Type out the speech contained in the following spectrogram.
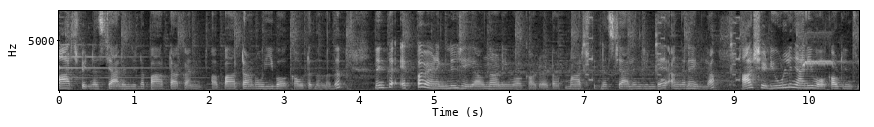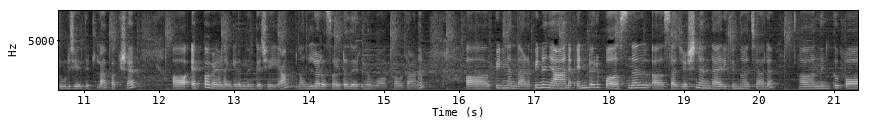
മാർച്ച് ഫിറ്റ്നസ് ചാലഞ്ചിന്റെ പാർട്ടാക്കാൻ പാർട്ടാണോ ഈ വർക്കൗട്ട് എന്നുള്ളത്. നിങ്ങൾക്ക് എപ്പോൾ വേണമെങ്കിലും ചെയ്യാവുന്നതാണ് ഈ വർക്കൗട്ട് കേട്ടോ. മാർച്ച് ഫിറ്റ്നസ് ചാലഞ്ചിന്റെ അങ്ങനെയില്ല ആ ഷെഡ്യൂളിൽ ഞാൻ ഈ വർക്കൗട്ട് ഇൻക്ലൂഡ് ചെയ്തിട്ടില്ല. പക്ഷേ എപ്പോൾ വേണമെങ്കിലും നിങ്ങൾക്ക് ചെയ്യാം. നല്ല റിസൾട്ട് തരുന്ന വർക്കൗട്ടാണ് പിന്നെന്താണ്? പിന്നെ ഞാൻ എന്റെ ഒരു പേഴ്സണൽ സജഷൻ എന്തായിരിക്കും എന്ന് വെച്ചാൽ നിങ്ങൾക്കിപ്പോൾ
